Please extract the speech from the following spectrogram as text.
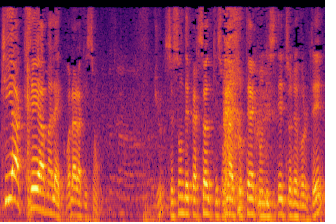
Qui a créé Amalek? Voilà la question. Ce sont des personnes qui sont là sur terre qui ont décidé de se révolter.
